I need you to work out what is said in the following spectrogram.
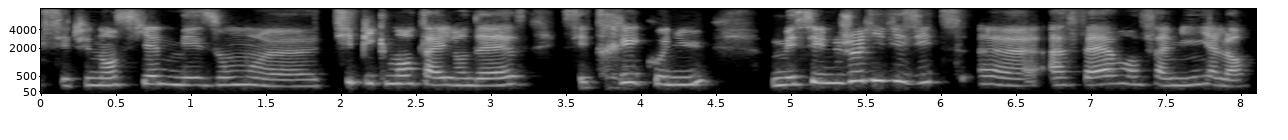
C'est une ancienne maison euh, typiquement thaïlandaise. C'est très connu, mais c'est une jolie visite euh, à faire en famille. Alors,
